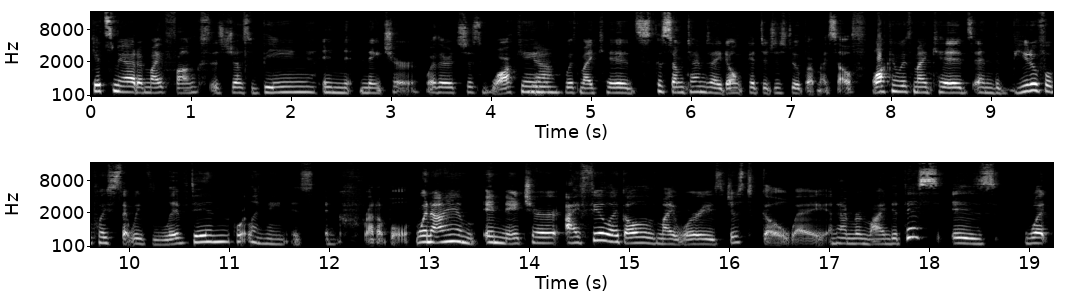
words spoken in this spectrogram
gets me out of my funks is just being in nature, whether it's just walking yeah. with my kids, because sometimes I don't get to just do it by myself. Walking with my kids and the beautiful places that we've lived in. Portland, Maine is incredible. When I am in nature, I feel like all of my worries just go away and I'm reminded this is what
